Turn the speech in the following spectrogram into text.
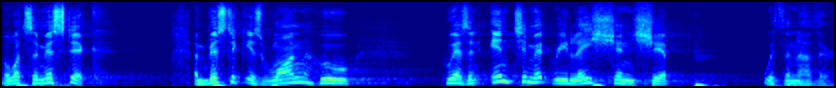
Well, what's a mystic? A mystic is one who, who has an intimate relationship with another.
